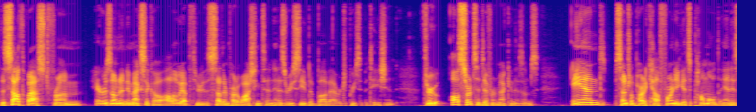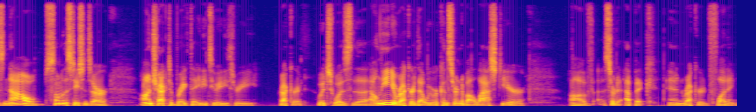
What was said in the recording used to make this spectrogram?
the southwest from Arizona, New Mexico, all the way up through the southern part of Washington has received above average precipitation through all sorts of different mechanisms. And central part of California gets pummeled and is now, some of the stations are on track to break the 82 83 record, which was the El Nino record that we were concerned about last year of sort of epic and record flooding.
